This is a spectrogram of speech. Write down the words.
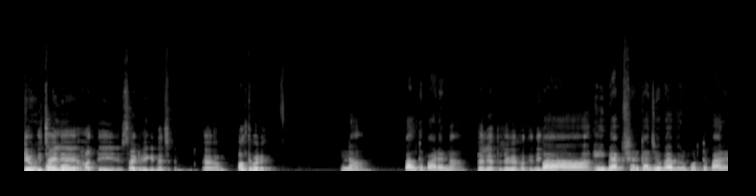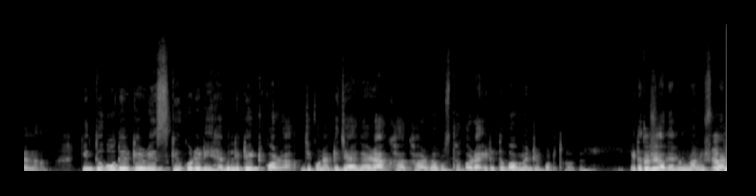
কেউ কি চাইলে হাতির সার্টিফিকেট পালতে পারে? না পালতে পারে না। তাহলে এত জায়গায় হাতি দেখি বা এই ব্যবসার কাজেও ব্যবহার করতে পারে না। কিন্তু ওদেরকে রেস্কিউ করে রিহ্যাবিলিটেট করা যে কোনো একটা জায়গায় রাখা খাওয়ার ব্যবস্থা করা এটা তো গভর্নমেন্টের করতে হবে। এটা তো সাধারণ মানুষ এত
